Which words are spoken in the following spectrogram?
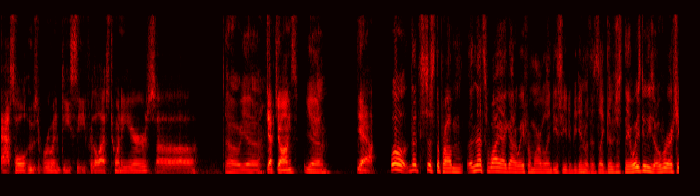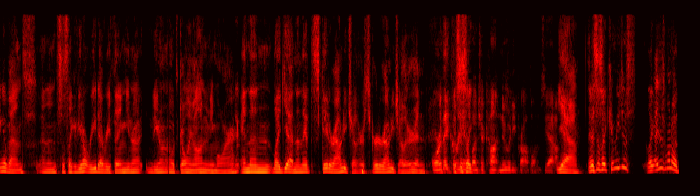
asshole who's ruined dc for the last 20 years uh oh yeah, geoff johns. Yeah. yeah Well, that's just the problem, and that's why I got away from Marvel and DC to begin with. It's like they're just they always do these overarching events, and then it's just like if you don't read everything, you not you don't know what's going on anymore. And then like yeah, and then they have to skate around each other, or skirt around each other, and or they create just a like- bunch of continuity problems yeah yeah, and it's just like can we just like I just want a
